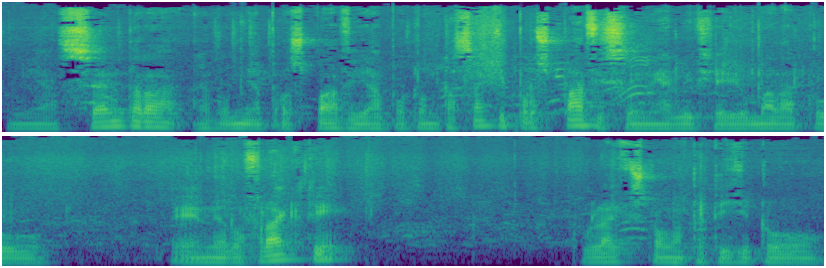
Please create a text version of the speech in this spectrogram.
Μια σέντρα, εδώ μια προσπάθεια από τον Τασάκη. Προσπάθησε μια αλήθεια η ομάδα του ε, νεροφράκτη. Τουλάχιστον να πετύχει το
